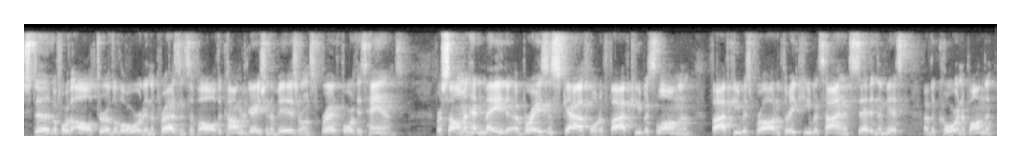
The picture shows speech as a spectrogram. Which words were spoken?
stood before the altar of the Lord in the presence of all the congregation of Israel and spread forth his hands. For Solomon had made a brazen scaffold of five cubits long and five cubits broad and three cubits high, and had set it in the midst of the court. And upon the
